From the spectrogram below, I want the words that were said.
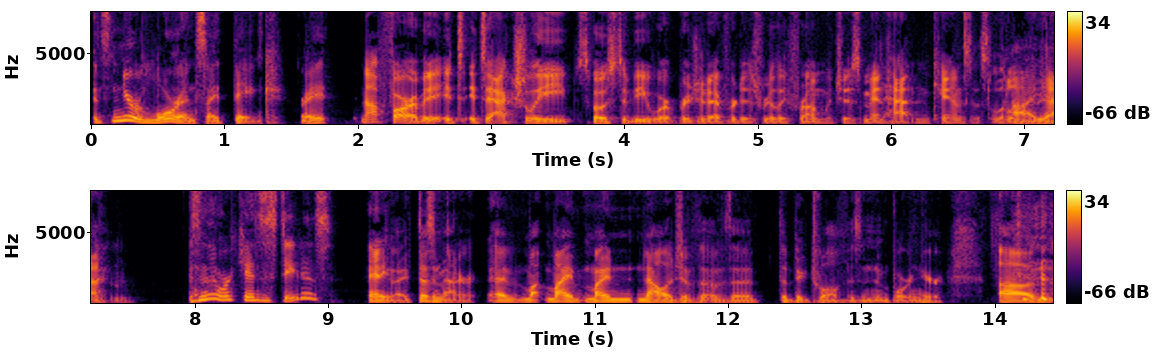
It's near Lawrence, I think. Right? not far, but it's it's actually supposed to be where Bridget Everett is really from, which is Manhattan, Kansas, Little Ah, yeah. Manhattan. Isn't that where Kansas State is? Anyway, it doesn't matter. Uh, my, my my knowledge of the, of the the Big Twelve isn't important here. Um,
